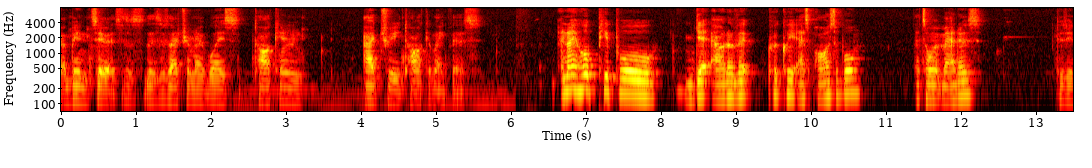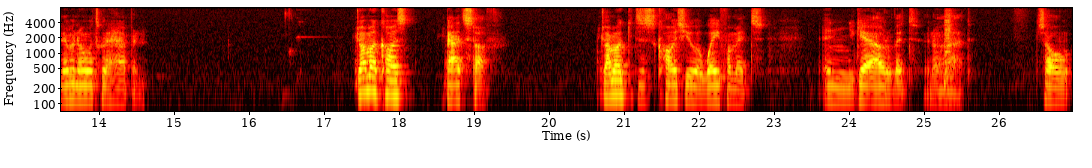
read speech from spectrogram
I'm being serious. This is, this is actually my voice talking, actually talking like this. And I hope people get out of it quickly as possible. That's all that matters. Because you never know what's going to happen. Drama causes bad stuff. Drama just calls you away from it. And you get out of it and all that. So,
